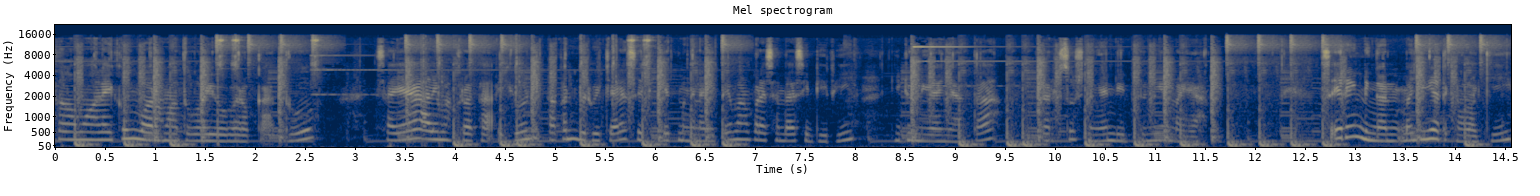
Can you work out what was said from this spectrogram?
Assalamualaikum warahmatullahi wabarakatuh. Saya Alimah Grota Ayun akan berbicara sedikit mengenai tema presentasi diri di dunia nyata versus dengan di dunia maya. Seiring dengan majunya teknologi,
